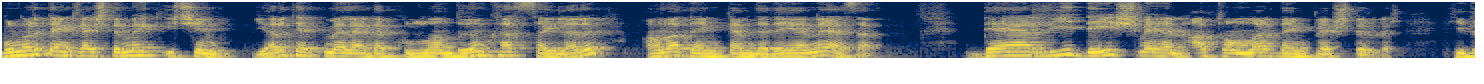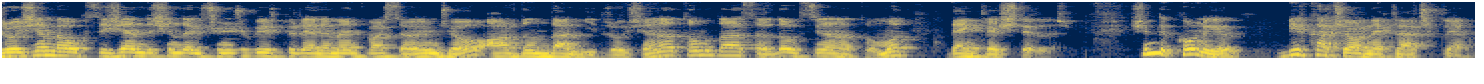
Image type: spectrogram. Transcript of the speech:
Bunları denkleştirmek için yarı tepkimelerde kullandığım kat sayıları ana denklemde de yerine yazarım. Değerliği değişmeyen atomlar denkleştirilir. Hidrojen ve oksijen dışında üçüncü bir tür element varsa önce o ardından hidrojen atomu daha sonra da oksijen atomu denkleştirilir. Şimdi konuyu birkaç örnekle açıklayalım.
